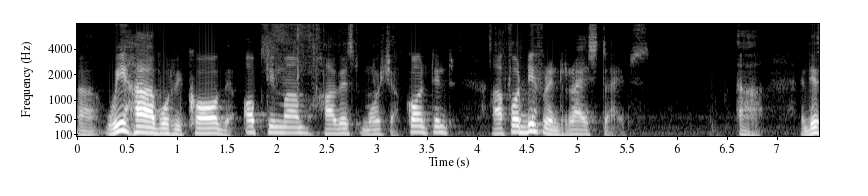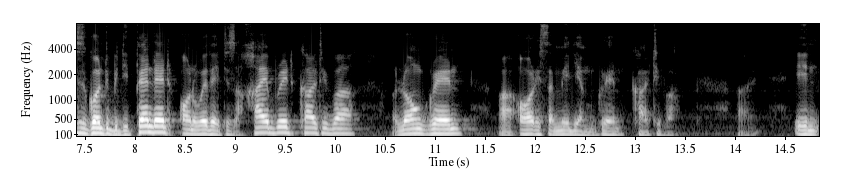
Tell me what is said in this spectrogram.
uh, we have what we call the optimum harvest moisture content uh, for different rice types. Uh, and this is going to be dependent on whether it is a hybrid cultivar long grain uh, or it's a medium grain cultivar. Uh, in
